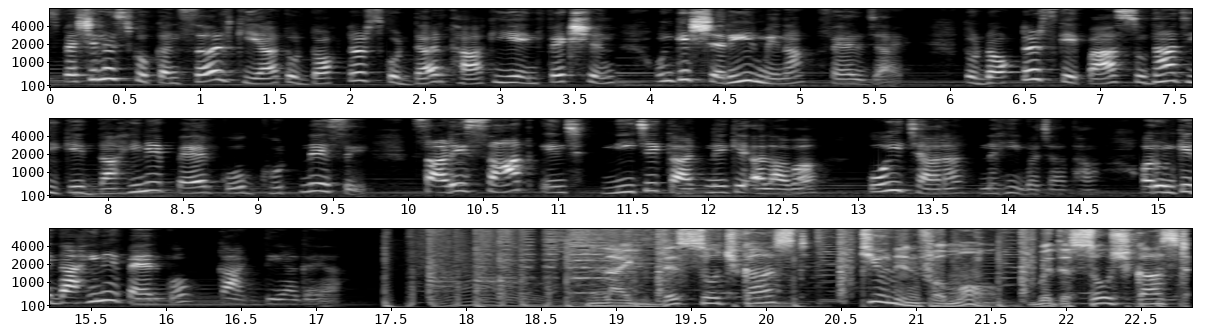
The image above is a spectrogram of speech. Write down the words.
स्पेशलिस्ट को कंसल्ट किया तो डॉक्टर्स को डर था कि ये इन्फेक्शन उनके शरीर में ना फैल जाए। तो डॉक्टर्स के पास सुधा जी के दाहिने पैर को घुटने से साढ़े सात इंच नीचे काटने के अलावा कोई चारा नहीं बचा था और उनके दाहिने पैर को काट दिया गया। Like this Sochcast tune in for more with Sochcast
